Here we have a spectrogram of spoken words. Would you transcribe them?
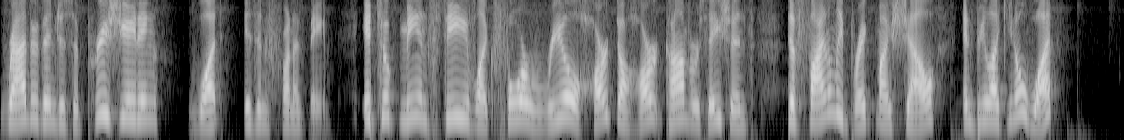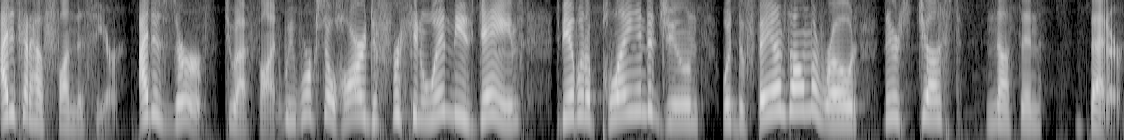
rather than just appreciating what is in front of me. It took me and Steve like four real heart to heart conversations to finally break my shell and be like, you know what? I just got to have fun this year. I deserve to have fun. We've worked so hard to freaking win these games, to be able to play into June with the fans on the road. There's just nothing better.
